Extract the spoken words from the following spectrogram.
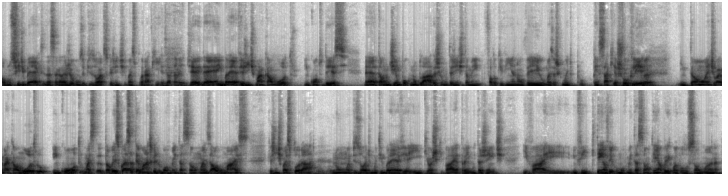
alguns feedbacks dessa galera de alguns episódios que a gente vai explorar aqui. Exatamente. E a ideia é em breve a gente marcar um outro encontro desse. Né, tava um dia um pouco nublado, acho que muita gente também falou que vinha, não veio, mas acho que muito por pensar que ia chover. né? Então a gente vai marcar um outro encontro, mas talvez com essa temática de movimentação, mas algo mais que a gente vai explorar num episódio muito em breve aí, que eu acho que vai atrair muita gente e vai, enfim, que tem a ver com movimentação, tem a ver com a evolução humana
